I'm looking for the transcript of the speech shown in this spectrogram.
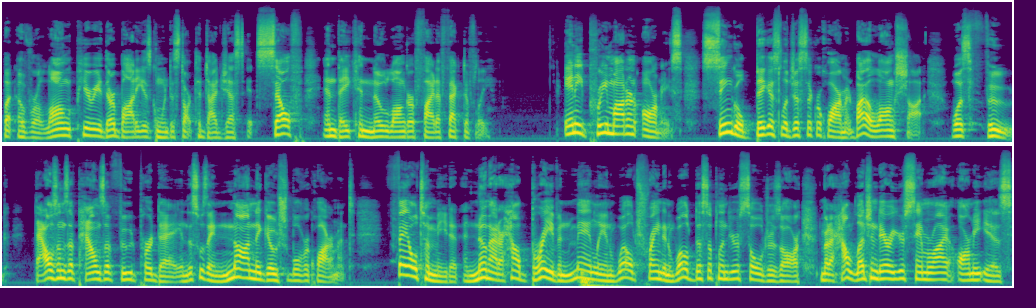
but over a long period, their body is going to start to digest itself and they can no longer fight effectively. Any pre modern army's single biggest logistic requirement by a long shot was food. Thousands of pounds of food per day, and this was a non negotiable requirement. Fail to meet it, and no matter how brave and manly and well trained and well disciplined your soldiers are, no matter how legendary your samurai army is,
